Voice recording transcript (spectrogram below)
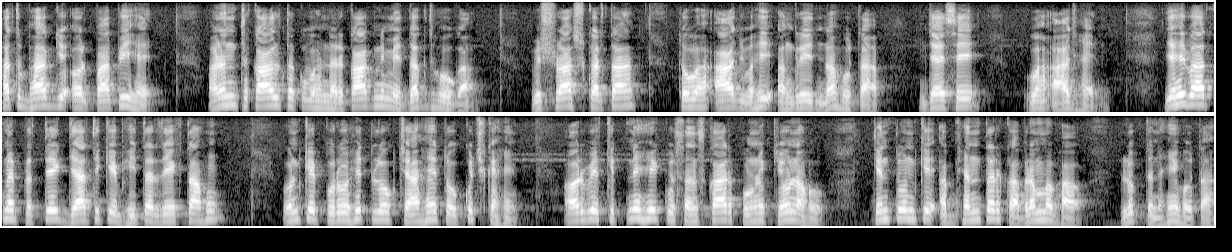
हतभाग्य और पापी है। अनंत काल तक वह नरकाग्नि में दग्ध होगा। विश्वास करता तो वह आज वही अंग्रेज़ न होता, जैसे वह आज है। यही बात मैं प्रत्येक जाति के भीतर देखता हूँ। उनके पुरोहित लोग चाहें तो कुछ कहें, और वे कितने ही कुसंस्कार पूर्ण क्यों न हो, किंतु उनके अभ्यंतर का ब्रह्म भाव लुप्त नहीं होता।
